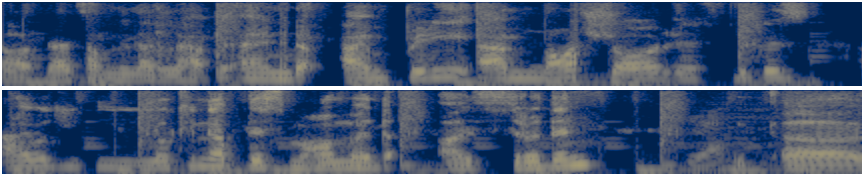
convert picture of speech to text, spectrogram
uh, that's something that will happen, and I'm pretty. I'm not sure if because I was looking up this Muhammad Azharuddeen. Yeah. Uh,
